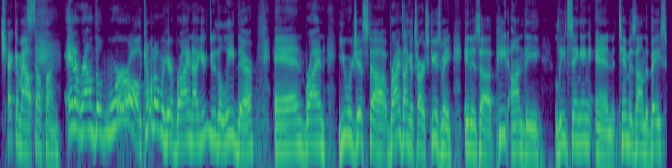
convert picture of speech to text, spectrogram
check them out. So fun. And around the world. Coming over here, Brian. Now you do the lead there. And Brian, you were just, uh, Brian's on guitar, excuse me. It is uh, Pete on the lead singing, and Tim is on the bass.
